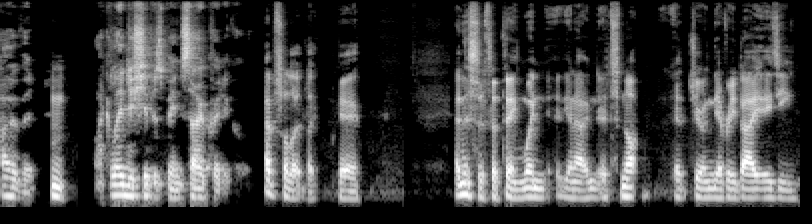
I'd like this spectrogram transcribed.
COVID, mm. like leadership has been so critical. Absolutely, yeah. And this is the thing when you know it's not during the everyday easy,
